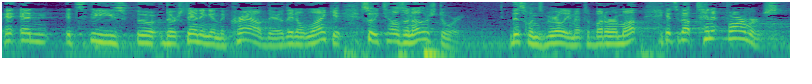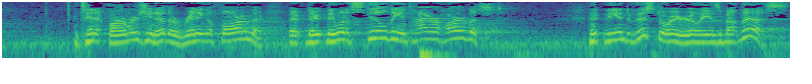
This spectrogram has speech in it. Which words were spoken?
And it's these, they're standing in the crowd there, they don't like it. So he tells another story. This one's merely meant to butter them up. It's about tenant farmers. Tenant farmers, you know, they're renting a farm, they're, they're, they want to steal the entire harvest. The end of this story really is about this.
